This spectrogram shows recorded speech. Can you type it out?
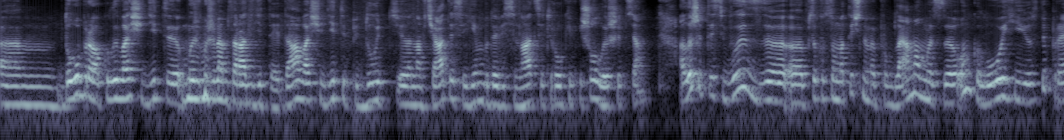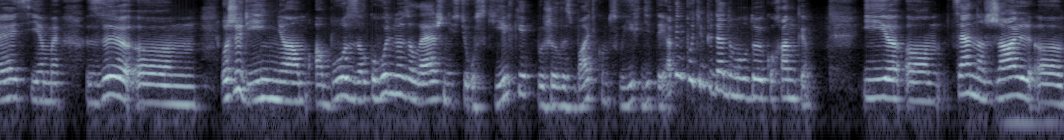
Ем, добре, коли ваші діти, ми, ми живемо заради дітей, да? ваші діти підуть е, навчатися, їм буде 18 років, і що лишиться? А лишитесь ви з е, психосоматичними проблемами, з онкологією, з депресіями, з ем, ожирінням або з алкогольною залежністю, оскільки ви жили з батьком своїх дітей. А він потім піде до молодої коханки. І ем, це, на жаль, е,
